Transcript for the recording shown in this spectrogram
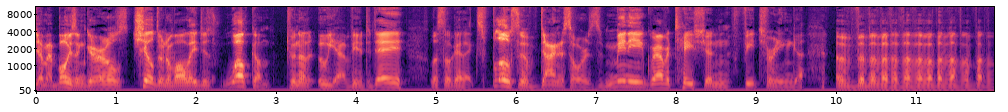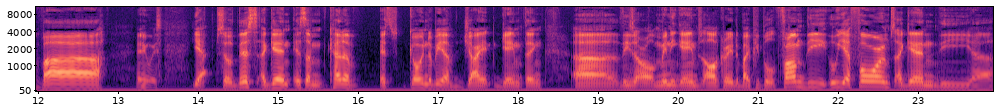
and boys and girls, children of all ages, welcome to another Ouya video. Today, let's look at Explosive Dinosaurs Mini Gravitron featuring Anyways, yeah, so this again is a kind of, it's going to be a giant game thing. Uh, these are all mini games, all created by people from the Ouya forums. Again, the uh,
